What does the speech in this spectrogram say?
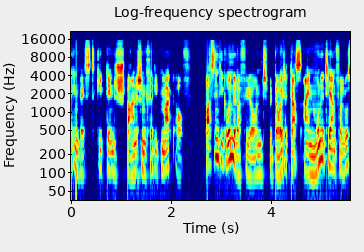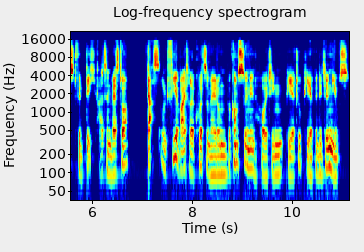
Invest gibt den spanischen Kreditmarkt auf. Was sind die Gründe dafür und bedeutet das einen monetären Verlust für dich als Investor? Das und vier weitere kurze Meldungen bekommst du in den heutigen Peer-to-Peer-Kredite-News.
